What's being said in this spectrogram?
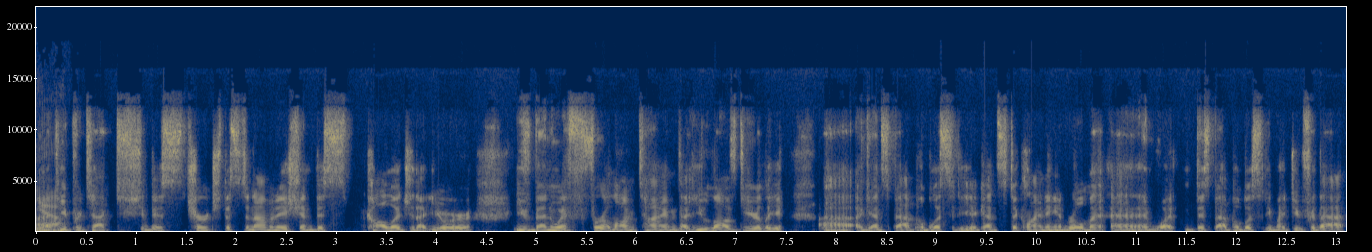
Uh, yeah. do you protect this church, this denomination, this college that you're you've been with for a long time that you love dearly uh, against bad publicity against declining enrollment and, and, what this bad publicity might do for that?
